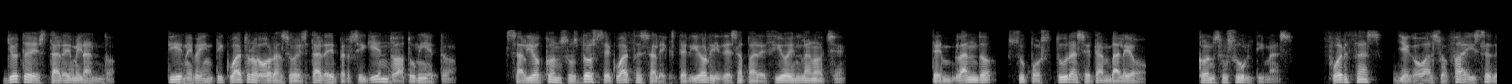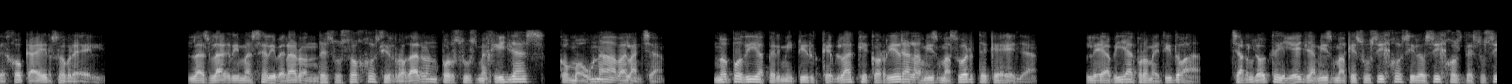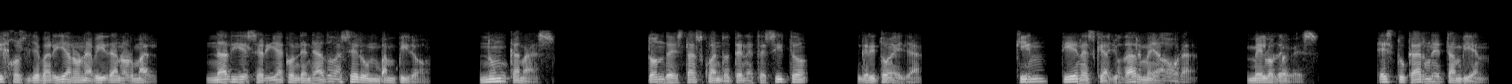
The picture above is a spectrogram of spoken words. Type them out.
Yo te estaré mirando. Tiene 24 horas o estaré persiguiendo a tu nieto. Salió con sus dos secuaces al exterior y desapareció en la noche. Temblando, su postura se tambaleó. Con sus últimas fuerzas, llegó al sofá y se dejó caer sobre él. Las lágrimas se liberaron de sus ojos y rodaron por sus mejillas, como una avalancha. No podía permitir que Blake corriera la misma suerte que ella. Le había prometido a Charlotte y ella misma que sus hijos y los hijos de sus hijos llevarían una vida normal. Nadie sería condenado a ser un vampiro. Nunca más. ¿Dónde estás cuando te necesito? gritó ella. Kim, tienes que ayudarme ahora. Me lo debes. Es tu carne también.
